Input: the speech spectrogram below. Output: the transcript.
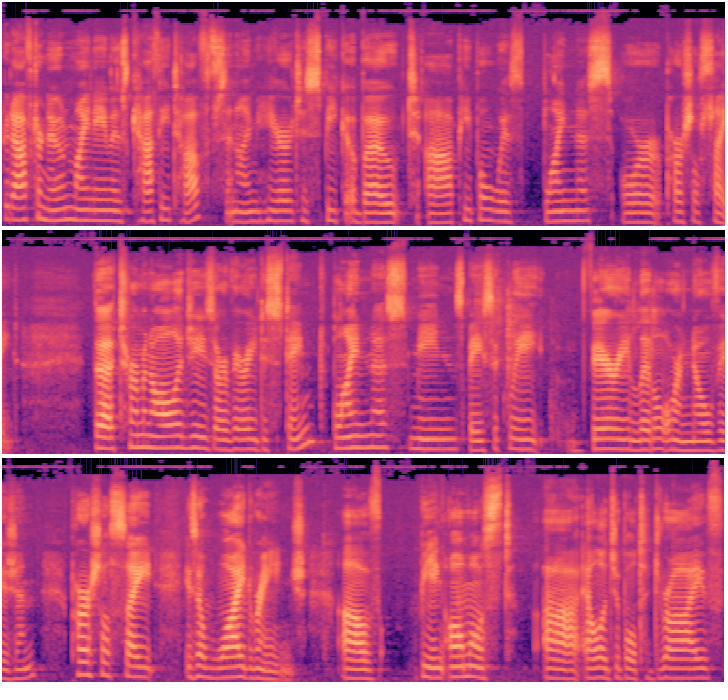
Good afternoon. My name is Kathy Tufts, and I'm here to speak about uh, people with blindness or partial sight. The terminologies are very distinct. Blindness means basically very little or no vision. Partial sight is a wide range of being almost uh, eligible to drive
